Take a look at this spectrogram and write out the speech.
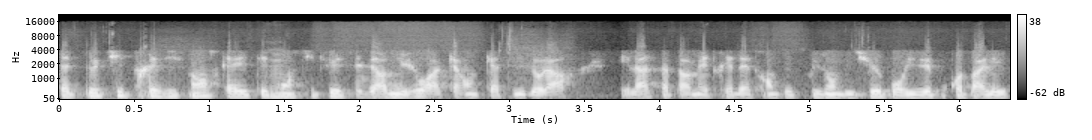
cette petite résistance qui a été constituée ces derniers jours à 44 000 dollars. Et là, ça permettrait d'être un peu plus ambitieux pour viser, pourquoi pas, les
